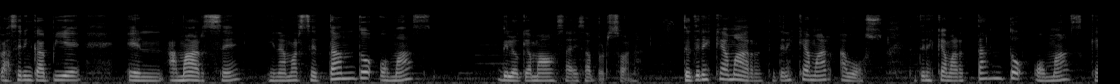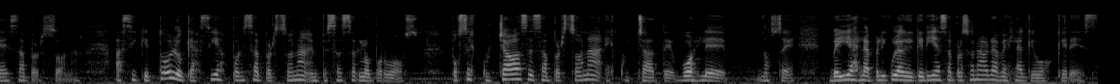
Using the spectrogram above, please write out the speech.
hacer hincapié en amarse, y en amarse tanto o más de lo que amabas a esa persona. Te tenés que amar, te tenés que amar a vos, te tenés que amar tanto o más que a esa persona. Así que todo lo que hacías por esa persona, empezá a hacerlo por vos. Vos escuchabas a esa persona, escuchate. Vos le no sé, veías la película que quería esa persona, ahora ves la que vos querés.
